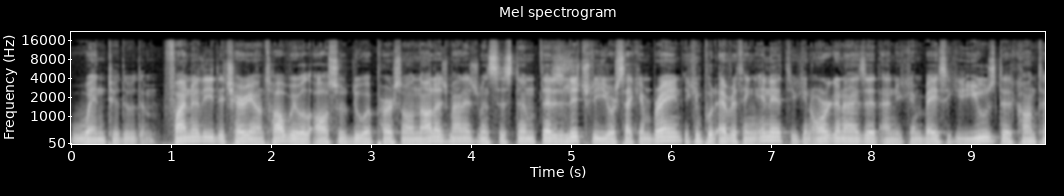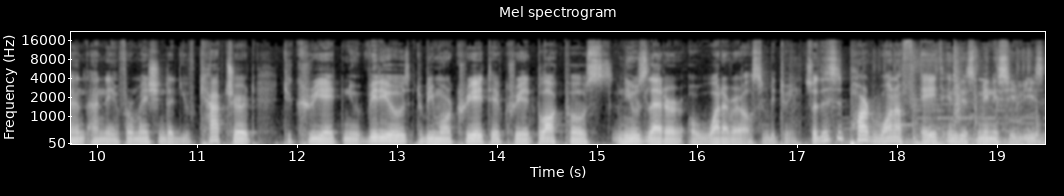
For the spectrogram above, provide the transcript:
when to do them. Finally, the cherry on top, we will also do a personal knowledge management system that is literally your second brain. You can put everything in it, you can organize it, and you can basically use the content and the information that you've captured to create new videos, to be more creative, create blog posts, newsletter, or whatever else in between. So this is part one of eight in this mini series.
